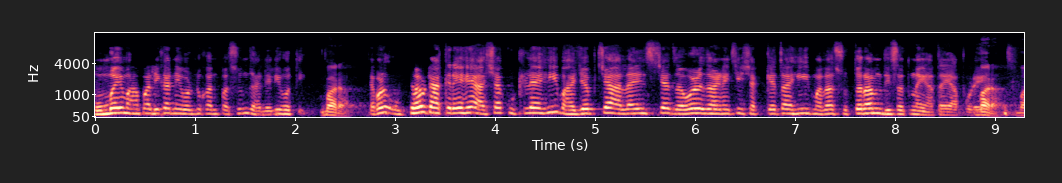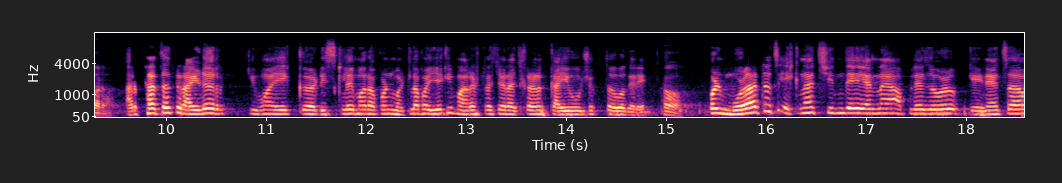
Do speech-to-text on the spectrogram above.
मुंबई महापालिका निवडणुकांपासून झालेली होती. बरं. त्यामुळे उद्धव ठाकरे हे अशा कुठल्याही भाजपच्या अलायन्सच्या जवळ जाण्याची शक्यता ही मला सुतराम दिसत नाही आता यापुढे. बरं बरं. अर्थातच रायडर किंवा एक डिस्क्लेमर आपण म्हटलं पाहिजे की महाराष्ट्राच्या राजकारणात काही होऊ शकतं वगैरे. हो. पण मुळातच एकनाथ शिंदे यांना आपल्याजवळ घेण्याचा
